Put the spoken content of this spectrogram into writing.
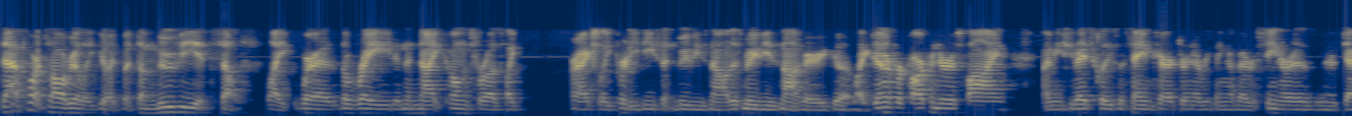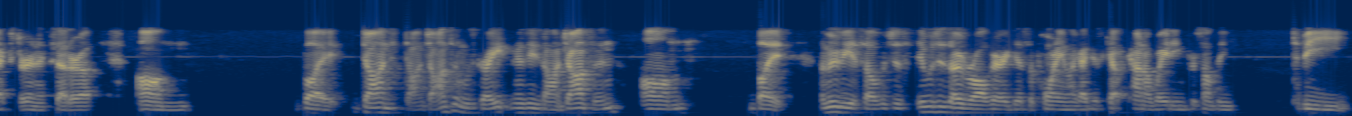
that part's all really good, but the movie itself, like whereas the raid and the night comes for us, like are actually pretty decent movies now. This movie is not very good. Like Jennifer Carpenter is fine. I mean, she basically is the same character in everything I've ever seen her as, you know, Dexter and etc. Um, but Don Don Johnson was great because he's Don Johnson. Um, but the movie itself was just it was just overall very disappointing. Like I just kept kind of waiting for something to be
